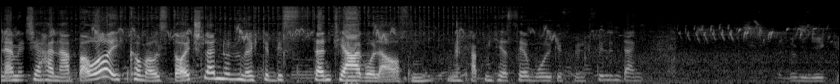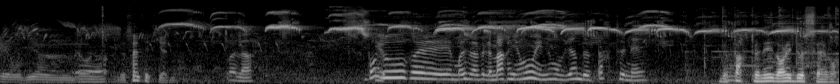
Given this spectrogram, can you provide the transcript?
Mein Name ist Johanna Bauer, ich komme aus Deutschland und möchte bis Santiago laufen. Ich habe mich hier sehr wohl gefühlt. Vielen Dank. Dominique on vient euh, de Saint-Étienne. Voilà. Bonjour, euh, moi je m'appelle Marion et nous on vient de Partenay. De Partenay dans les Deux-Sèvres.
